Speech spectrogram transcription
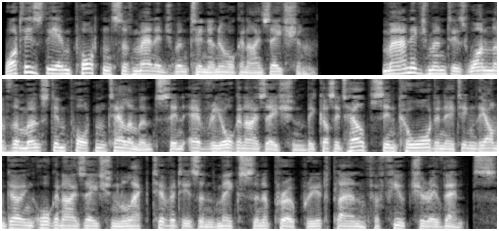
What is the importance of management in an organization? Management is one of the most important elements in every organization because it helps in coordinating the ongoing organizational activities and makes an appropriate plan for future events.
